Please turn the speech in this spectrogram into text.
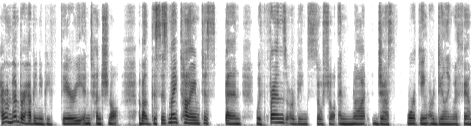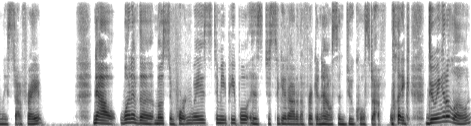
I remember having to be very intentional about this is my time to spend with friends or being social and not just working or dealing with family stuff, right? Now, one of the most important ways to meet people is just to get out of the freaking house and do cool stuff. Like doing it alone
